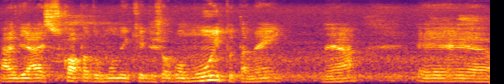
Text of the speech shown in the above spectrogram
Aliás, Copa do Mundo em que ele jogou muito também, né? É,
